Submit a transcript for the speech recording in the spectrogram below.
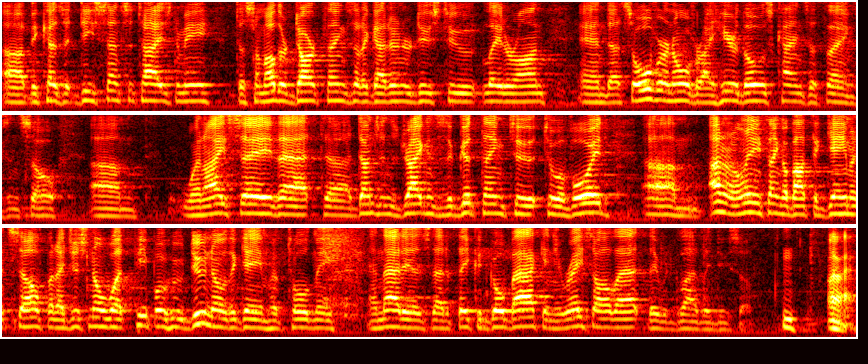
uh, because it desensitized me to some other dark things that I got introduced to later on. And uh, so over and over, I hear those kinds of things. And so um, when I say that uh, Dungeons and Dragons is a good thing to, to avoid, um, I don't know anything about the game itself, but I just know what people who do know the game have told me, and that is that if they could go back and erase all that, they would gladly do so. All right,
